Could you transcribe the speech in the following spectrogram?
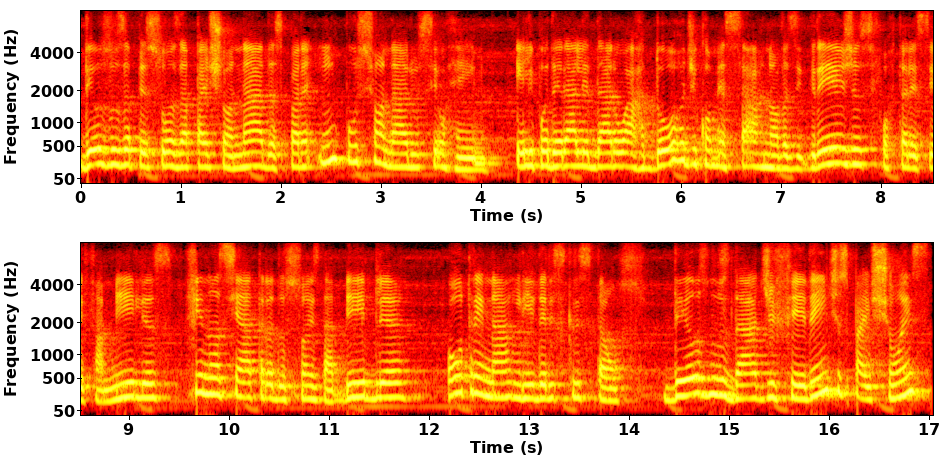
Deus usa pessoas apaixonadas para impulsionar o seu reino. Ele poderá lhe dar o ardor de começar novas igrejas, fortalecer famílias, financiar traduções da Bíblia ou treinar líderes cristãos. Deus nos dá diferentes paixões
